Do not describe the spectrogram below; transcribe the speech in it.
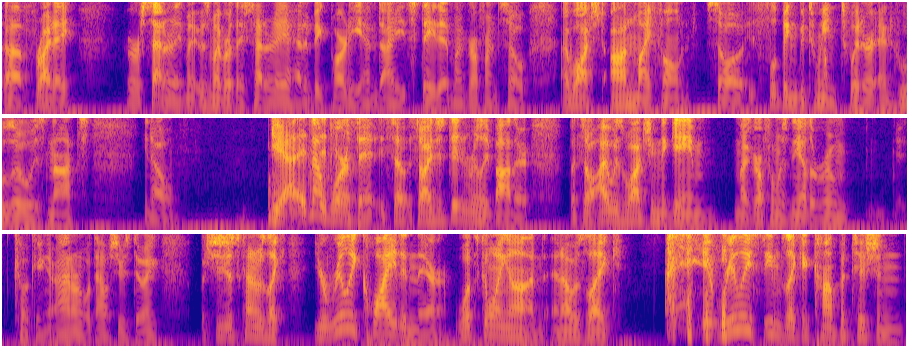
uh, Friday or Saturday. It was my birthday Saturday. I had a big party and I stayed at my girlfriend's, so I watched on my phone. So flipping between Twitter and Hulu is not, you know, Yeah, it's, not worth it. So so I just didn't really bother. But so I was watching the game. My girlfriend was in the other room cooking. I don't know what the hell she was doing. But she just kind of was like, "You're really quiet in there. What's going on?" And I was like, "It really seems like a competition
